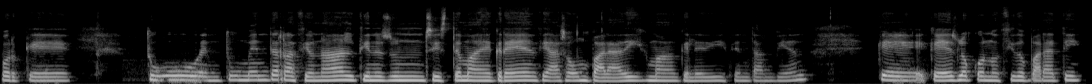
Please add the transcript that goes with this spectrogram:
porque tú en tu mente racional tienes un sistema de creencias o un paradigma que le dicen también que, que es lo conocido para ti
